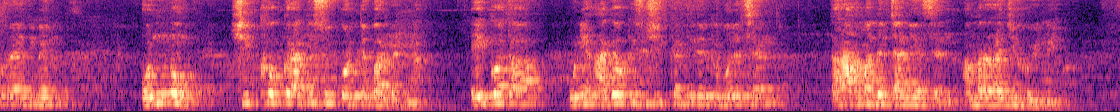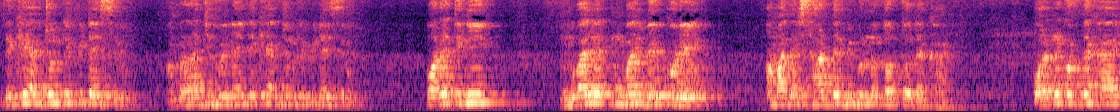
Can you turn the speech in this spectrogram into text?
করে দিবেন। অন্য শিক্ষকরা কিছু করতে পারবেন না। এই কথা উনি আগেও কিছু শিক্ষার্থীদেরকে বলেছেন। তারা আমাদের জানিয়েছেন, আমরা রাজি হই নাই। দেখে একজনকে পিটাইছেও। আমরা রাজি হই নাই দেখে একজনকে পিটাইছেও। পরে তিনি মোবাইলে, মোবাইল বের করে আমাদের স্যারদের বিভিন্ন তথ্য দেখায়। কল রেকর্ড দেখায়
